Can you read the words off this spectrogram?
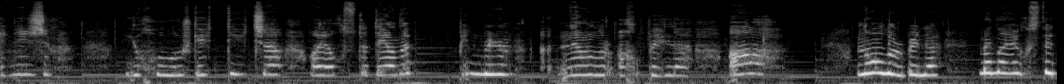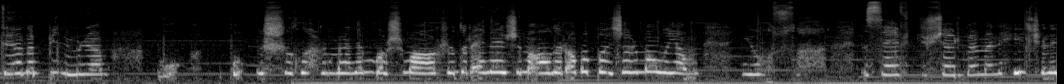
enerjim yok olur gittikçe ayaküstü dayanıp bilmiyorum ne olur ah belə. Ah ağrıdır, enerjimi alır amma bacarmalıyam. Yoxsa zəif düşər və məni heykələ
